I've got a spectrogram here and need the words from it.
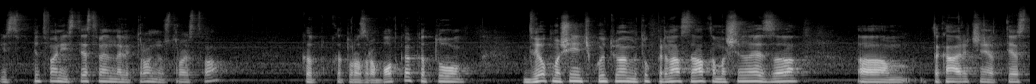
изпитване и изтестване на електронни устройства като, като разработка, като две от машините, които имаме тук при нас, едната машина е за а, така наречения тест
